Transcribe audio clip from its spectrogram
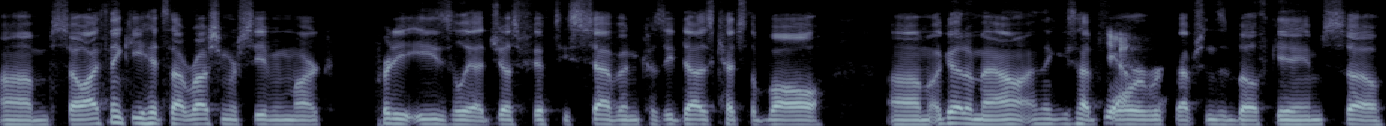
Um, so I think he hits that rushing receiving mark pretty easily at just 57 because he does catch the ball um, a good amount. I think he's had four yeah. receptions in both games. So,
